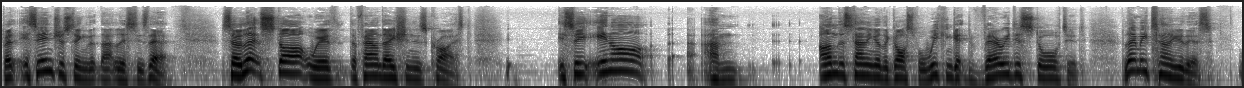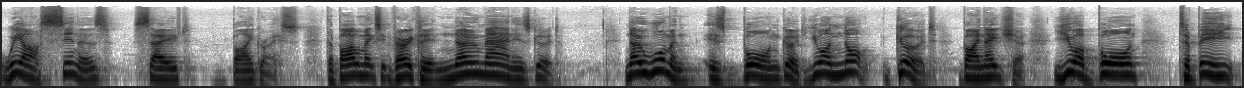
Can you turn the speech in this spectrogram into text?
But it's interesting that that list is there. So let's start with the foundation is Christ. You see, in our um, understanding of the gospel, we can get very distorted. Let me tell you this we are sinners saved by grace. The Bible makes it very clear no man is good, no woman is born good. You are not good by nature. You are born to be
